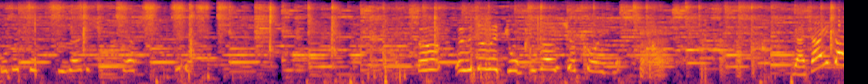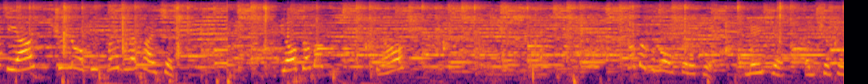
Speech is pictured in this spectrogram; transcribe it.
bu da çok güzel bir şey yaptı. Evet evet çok güzel şakaydı. Ya Tarık abi ya şöyle oturtmayı bırak artık. Ya tamam. Ya. Ama bunu tarafı. Neyse hadi şaka.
